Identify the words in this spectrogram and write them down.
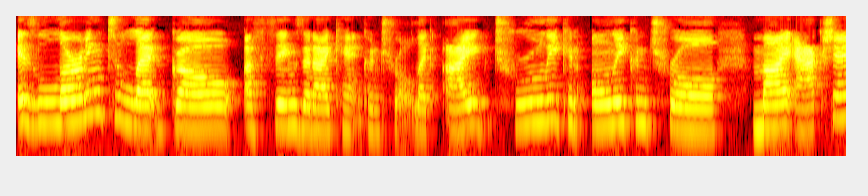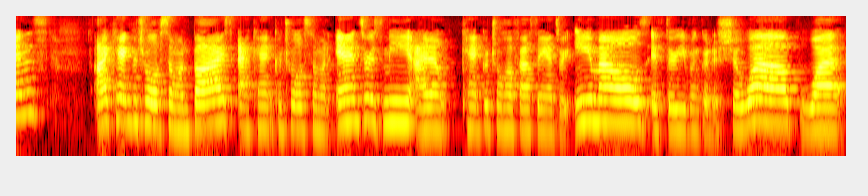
is learning to let go of things that I can't control. Like I truly can only control my actions. I can't control if someone buys. I can't control if someone answers me. I don't can't control how fast they answer emails, if they're even going to show up, what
